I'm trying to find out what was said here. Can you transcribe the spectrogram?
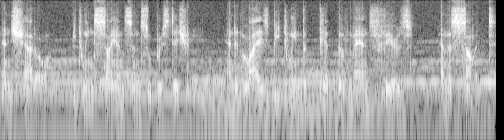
and shadow, between science and superstition, and it lies between the pit of man's fears and the summit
